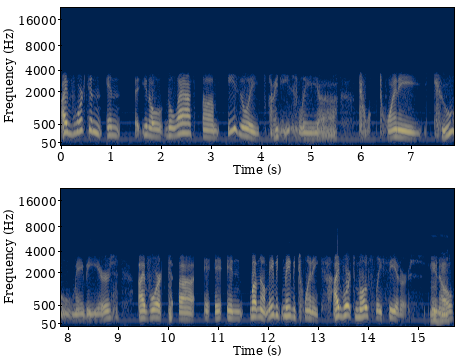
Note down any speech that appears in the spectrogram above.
I've worked in, in uh, you know, the last um, easily, I mean, easily uh, tw- 22 maybe years. I've worked uh, in, in, well, no, maybe maybe 20. I've worked mostly theaters, you Mhm. know.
